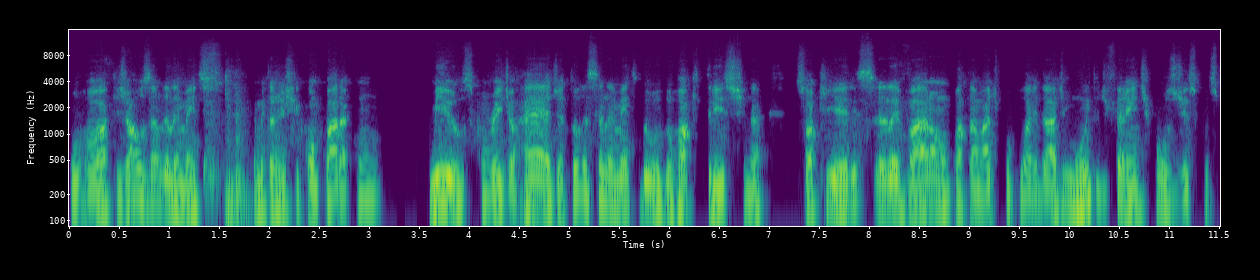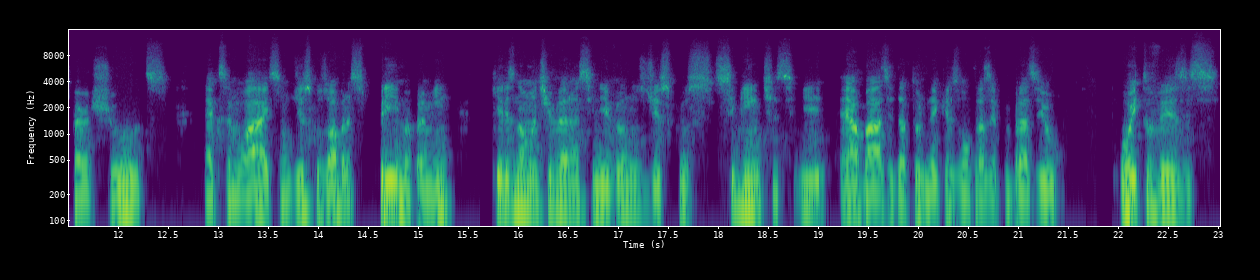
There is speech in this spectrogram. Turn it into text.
o rock, já usando elementos. Tem muita gente que compara com Muse, com Radiohead, é todo esse elemento do, do rock triste, né? Só que eles levaram a um patamar de popularidade muito diferente com os discos Parachutes, X and Y, são discos obras-prima para mim, que eles não mantiveram esse nível nos discos seguintes e é a base da turnê que eles vão trazer para o Brasil oito vezes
